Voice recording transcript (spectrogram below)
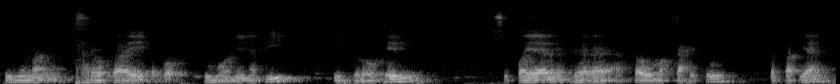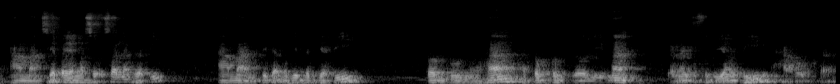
jadi memang barokai kok dumone Nabi Ibrahim supaya negara atau Mekah itu tempat yang aman. Siapa yang masuk sana berarti aman, tidak mungkin terjadi pembunuhan atau kezaliman karena itu sesuatu yang diharamkan.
